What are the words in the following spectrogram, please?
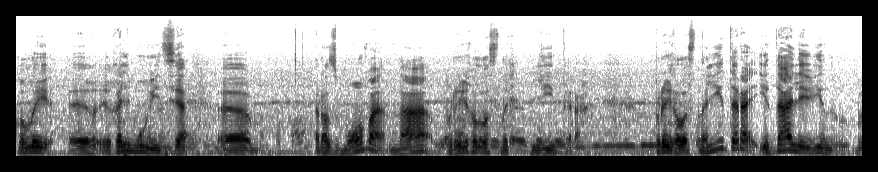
коли е, гальмується е, розмова на приголосних літерах. Приголосна літера, і далі він е,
